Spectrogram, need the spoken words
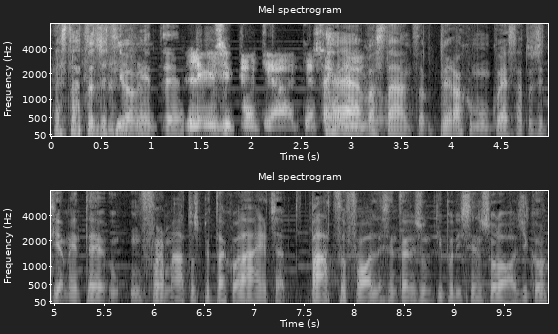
è stato oggettivamente... L'esito ti ha, ti ha Eh, abbastanza, però comunque è stato oggettivamente un, un formato spettacolare, cioè pazzo, folle, senza nessun tipo di senso logico,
